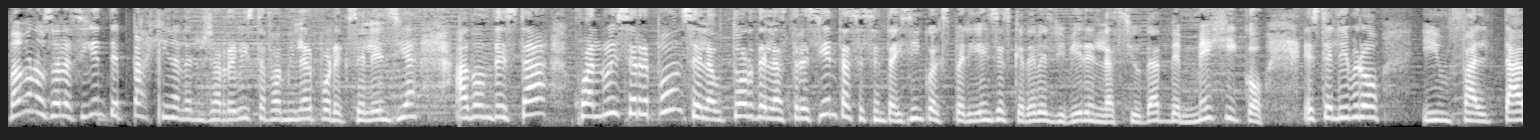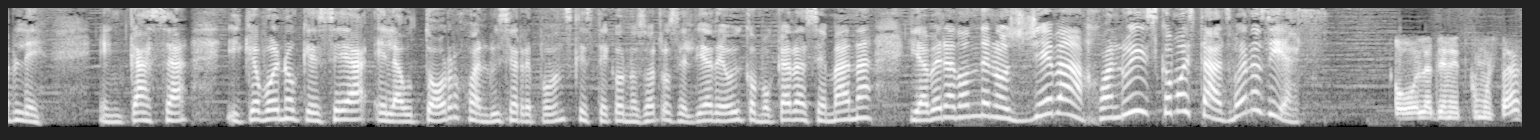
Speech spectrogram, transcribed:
Vámonos a la siguiente página de nuestra revista familiar por excelencia, a donde está Juan Luis R. Ponce, el autor de las 365 experiencias que debes vivir en la Ciudad de México. Este libro infaltable en casa y qué bueno que sea el autor, Juan Luis R. Ponce, que esté con nosotros el día de hoy como cada semana y a ver a dónde nos lleva. Juan Luis, ¿cómo estás? Buenos días. Hola, Janet, ¿cómo estás?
